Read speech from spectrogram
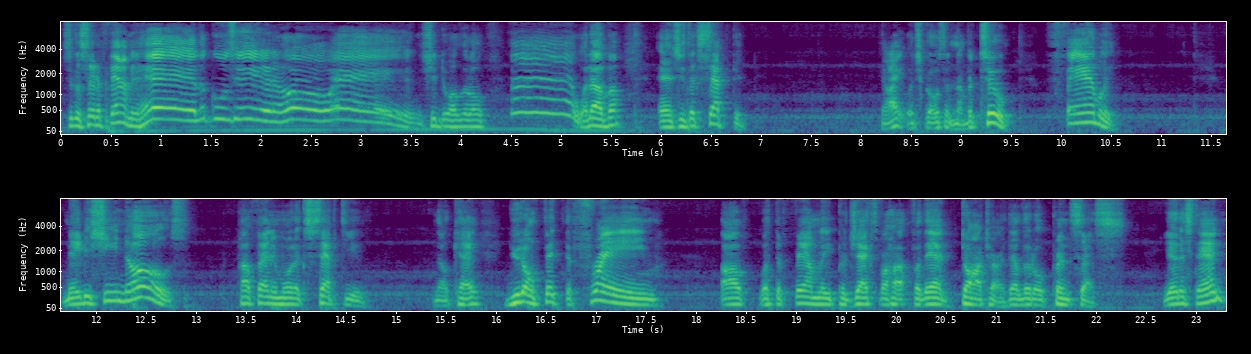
she's considered family. Hey, look who's here. Oh, hey. She do a little, eh, whatever. And she's accepted. All right, which goes to number two, family. Maybe she knows her family won't accept you. Okay? You don't fit the frame of what the family projects for her for their daughter, their little princess. You understand?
